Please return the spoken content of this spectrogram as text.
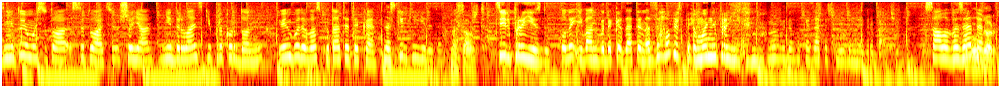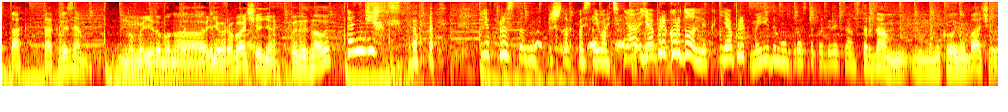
Зімітуємо ситуа- ситуацію, що я нідерландський прикордонник. Він буде вас питати таке: наскільки їдете? Назавжди. Ціль приїзду. Коли Іван буде казати назавжди, То ми не приїдемо. ми будемо казати, що ми йдемо на Євробачення. Сало везете? Так, так, веземо. Ну, ми їдемо на Євробачення. Ви не знали? Та ні. Я просто ну, прийшла поснімати. Я, я прикордонник. Я при... Ми їдемо просто подивитися Амстердам. Ми ніколи не бачили.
